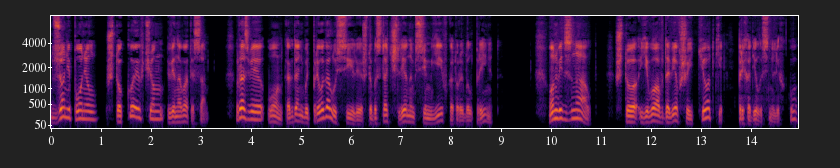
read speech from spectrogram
Джонни понял, что кое в чем виноват и сам. Разве он когда-нибудь прилагал усилия, чтобы стать членом семьи, в которой был принят? Он ведь знал, что его овдовевшей тетке приходилось нелегко.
